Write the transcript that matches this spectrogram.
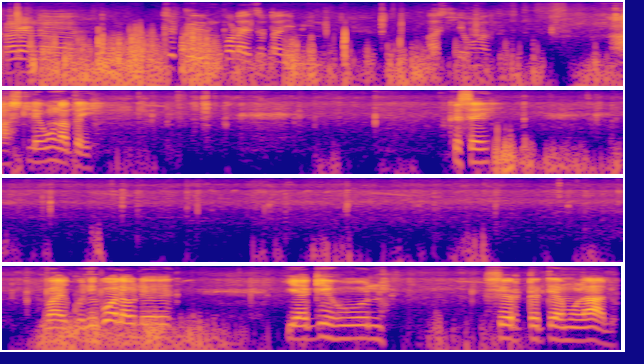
कारण चक्कर येऊन पडायचं टायमिंग असल्या उन्हात. असल्या उन्हातही. कसं आहे? बायकोनी बोलावलं या घेऊन शर्ट त्यामुळं आलो.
